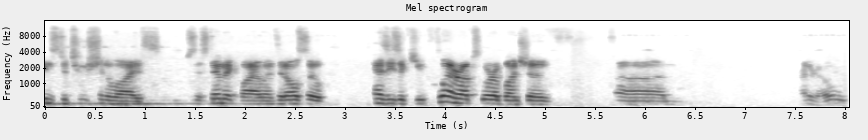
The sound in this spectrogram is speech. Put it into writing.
institutionalized systemic violence. It also has these acute flare-ups where a bunch of um, I don't know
